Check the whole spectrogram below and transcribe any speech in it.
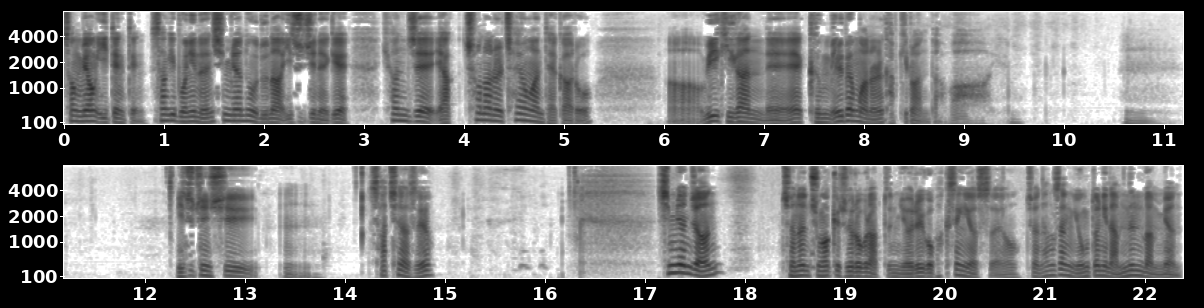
성명 이땡땡. 상기 본인은 10년 후 누나 이수진에게 현재 약 1000원을 차용한 대가로 어, 위 기간 내에 금 100만 원을 갚기로 한다. 와. 음. 이수진 씨 음, 사채하세요? 10년 전 저는 중학교 졸업을 앞둔 17 학생이었어요. 전 항상 용돈이 남는 반면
